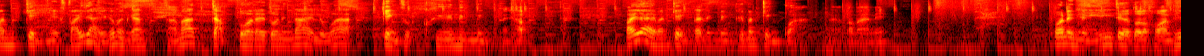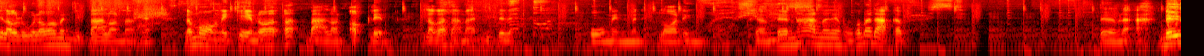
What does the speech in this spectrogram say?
มันเก่งในไฟท์ใหญ่ก็เหมือนกัน สามารถจับตัวใดตัวหนึ่งได้หรือว่าเก่งสุดคือ1นึนะครับไฟท์ใหญ่มันเก่งแต่หนึ่งหนึ่งคือมันเก่งกว่านะประมาณนี้เพราะหนึ่งหนึ่งยิ่งเจอตัวละครที่เรารู้แล้วว่ามันหยิบบาลอนมาอย่างเงี้ยแล้วมองในเกมแล้วว่าเออบาลอนออฟเลนเราก็สามารถหยิบได้เลยโอเมนมันเนี่ยรอดึงเดี๋ยวมันเดินพลาดมาเนี่ยผมก็มาดักครับ เดิมแล้วอะดึง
